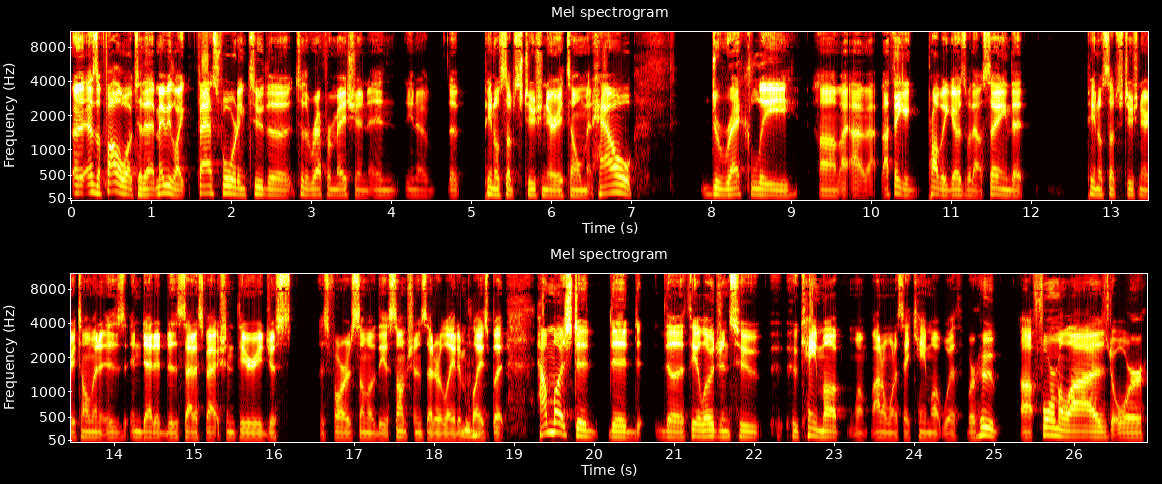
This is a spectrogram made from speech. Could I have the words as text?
As a follow up to that, maybe like fast forwarding to the to the Reformation and you know the penal substitutionary atonement, how directly um, I, I, I think it probably goes without saying that penal substitutionary atonement is indebted to the satisfaction theory just as far as some of the assumptions that are laid in mm-hmm. place. But how much did did the theologians who who came up? Well, I don't want to say came up with, or who uh, formalized or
